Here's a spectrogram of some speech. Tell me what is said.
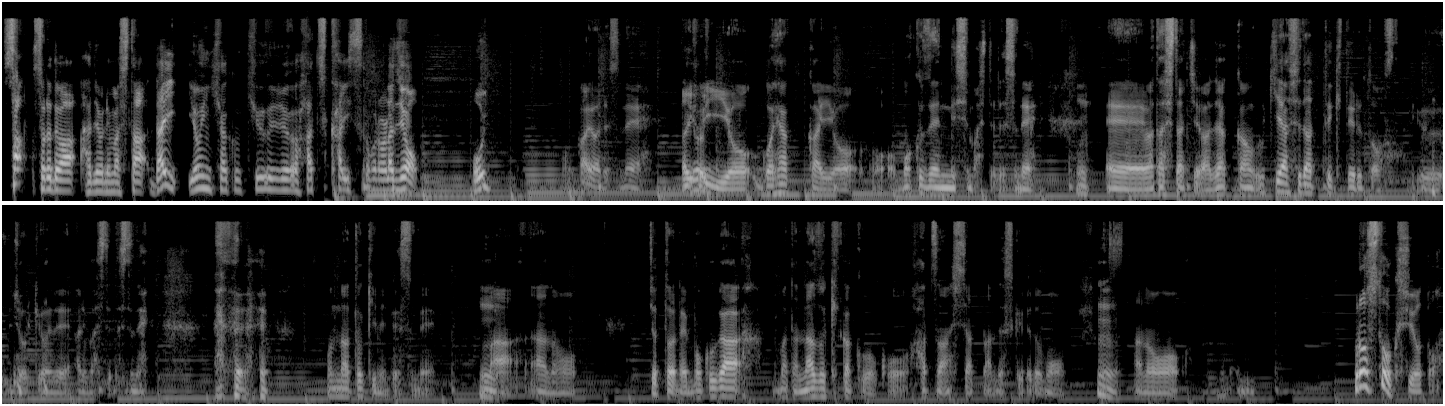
さあそれでは始まりました。第498回菅マロラジオ。おい。今回はですねはいい。よいよ500回を目前にしましてですね、うん。えー私たちは若干浮き足立ってきてるという状況でありましてですね。こんな時にですね、まああのちょっとね僕がまた謎企画をこう発案しちゃったんですけれどもうん。あのプロストークしようと。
